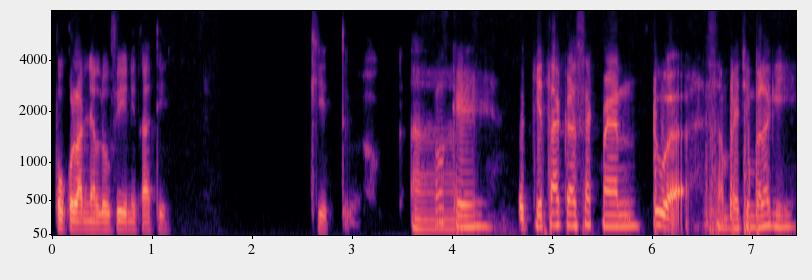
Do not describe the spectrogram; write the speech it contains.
pukulannya Luffy ini tadi. Gitu. Ah, Oke, kita ke segmen 2. Sampai jumpa lagi.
